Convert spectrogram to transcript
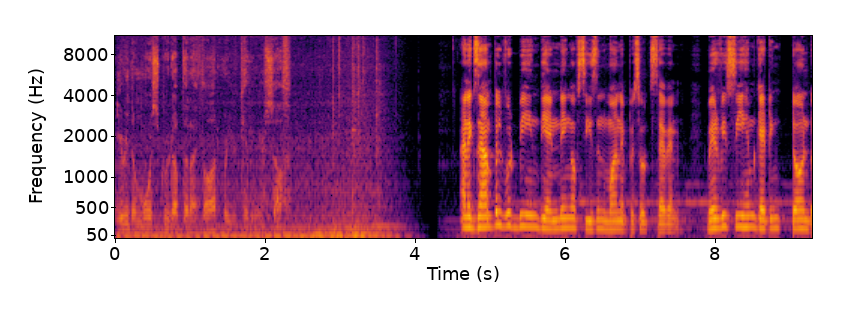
you're either more screwed up than I thought or you're kidding yourself. An example would be in the ending of season 1, episode 7, where we see him getting turned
